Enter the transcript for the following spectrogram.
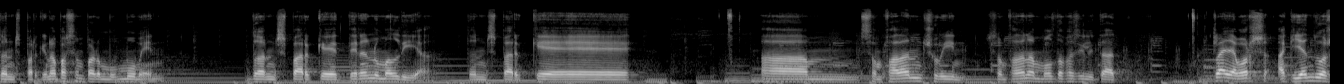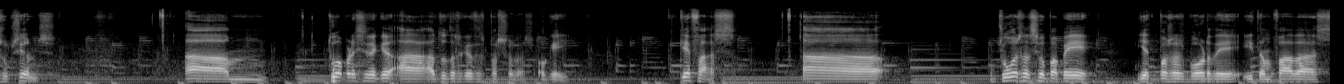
doncs perquè no passen per un bon moment doncs perquè tenen un mal dia doncs perquè um, s'enfaden sovint s'enfaden amb molta facilitat clar, llavors aquí hi ha dues opcions um, tu aprecies a, a, a totes aquestes persones ok, què fas? Uh, jugues el seu paper i et poses borde i t'enfades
